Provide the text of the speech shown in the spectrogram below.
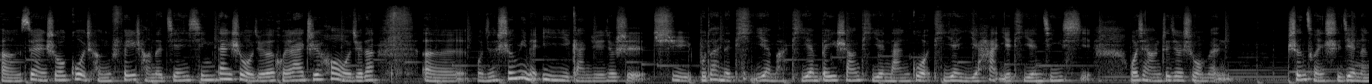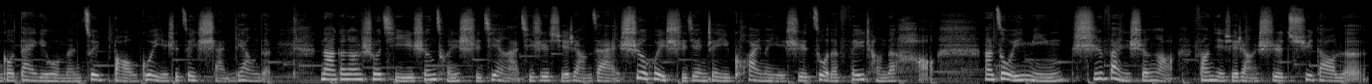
嗯，虽然说过程非常的艰辛，但是我觉得回来之后，我觉得，呃，我觉得生命的意义感觉就是去不断的体验嘛，体验悲伤，体验难过，体验遗憾，也体验惊喜。我想这就是我们。生存实践能够带给我们最宝贵也是最闪亮的。那刚刚说起生存实践啊，其实学长在社会实践这一块呢，也是做得非常的好。那作为一名师范生啊，方杰学长是去到了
